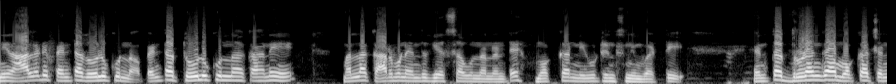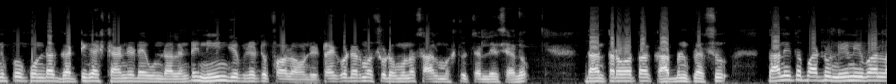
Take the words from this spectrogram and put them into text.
నేను ఆల్రెడీ పెంట తోలుకున్నా. పెంట తోలుకున్నా కానీ మళ్ళీ కార్బన్ ఎందుకు వేస్తూ ఉన్నానంటే మొక్క న్యూట్రిన్స్ని బట్టి. ఎంత దృఢంగా మొక్క చనిపోకుండా గట్టిగా స్టాండర్డ్ అయి ఉండాలంటే నేను చెప్పినట్టు ఫాలో అవ్వండి. ట్రైకోడర్మా సుడోమోనస్ ఆల్మోస్ట్ చల్లేశాను. దాని తర్వాత కార్బన్ ప్లస్ దానితో పాటు నేను ఇవాళ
